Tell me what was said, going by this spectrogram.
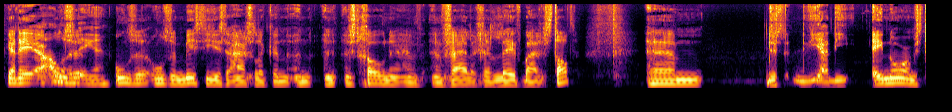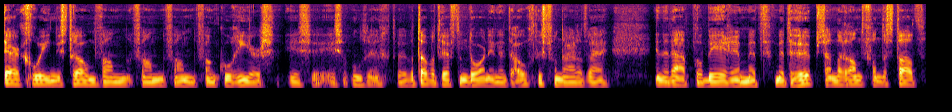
Ja, nee, Maar andere onze, dingen. Onze, onze missie is eigenlijk een, een, een schone en, en veilige, leefbare stad. Ehm, dus ja, die enorm sterk groeiende stroom van, van, van, van couriers is, is ons echt eh, wat dat betreft een doorn in het oog. Dus vandaar dat wij inderdaad proberen met, met hubs aan de rand van de stad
